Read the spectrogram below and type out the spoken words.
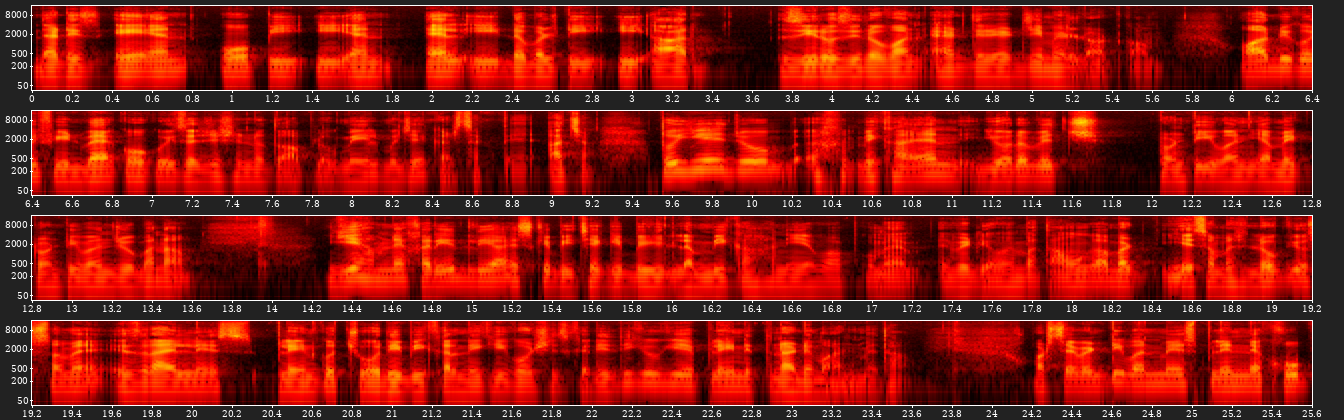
that is A N O P E N L E double T E R zero zero one at the rate Gmail dot com और भी कोई फीडबैक हो, कोई सजेशन हो तो आप लोग मेल मुझे कर सकते हैं। अच्छा तो ये जो मिखायन यूरोविच ट्वेंटी वन या मिक ट्वेंटी वन जो बना ये हमने ख़रीद लिया। इसके पीछे की भी लंबी कहानी है, वो आपको मैं वीडियो में बताऊँगा बट ये समझ लो कि उस समय इसराइल ने इस प्लेन को चोरी भी करने की कोशिश करी थी क्योंकि ये प्लेन इतना डिमांड में था। और 71 में इस प्लेन ने खूब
